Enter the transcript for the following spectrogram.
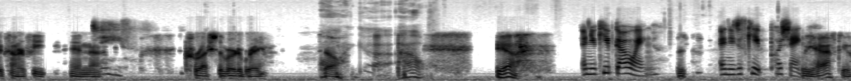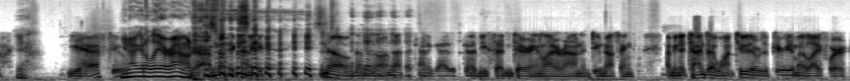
600 feet and uh, crushed the vertebrae. So, oh Ow. Yeah. And you keep going. And you just keep pushing. We have to. Yeah. You have to. You're not going to lay around. Yeah, I'm not the kind of guy, no, no, no, no. I'm not the kind of guy that's going to be sedentary and lie around and do nothing. I mean, at times I want to. There was a period in my life where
